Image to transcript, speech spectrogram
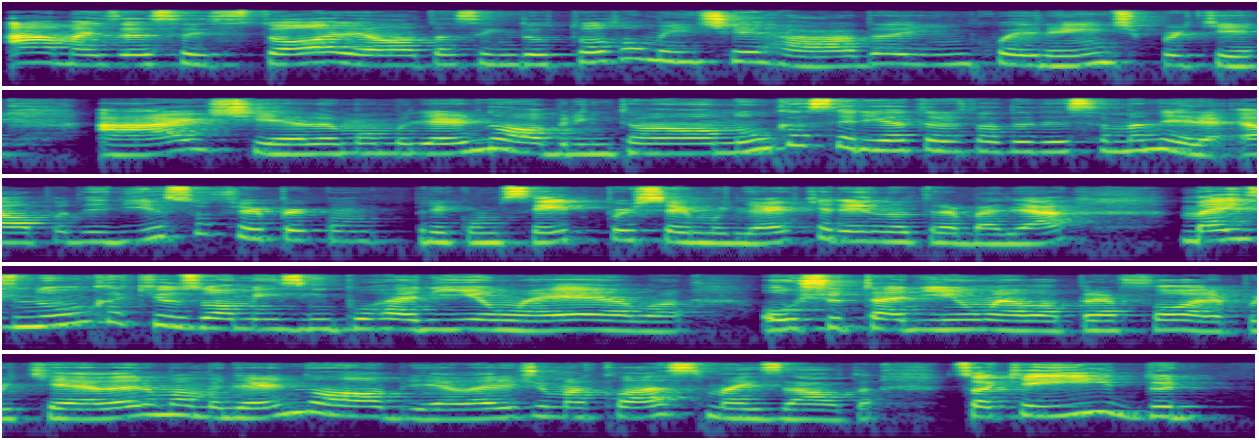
ah, mas essa história, ela tá sendo totalmente errada e incoerente, porque a arte, ela é uma mulher nobre, então ela nunca seria tratada dessa maneira. Ela poderia sofrer preconceito por ser mulher querendo trabalhar, mas nunca que os homens empurrariam ela ou chutariam ela para fora, porque ela era uma mulher nobre, ela era de uma classe mais alta. Só que aí, do,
